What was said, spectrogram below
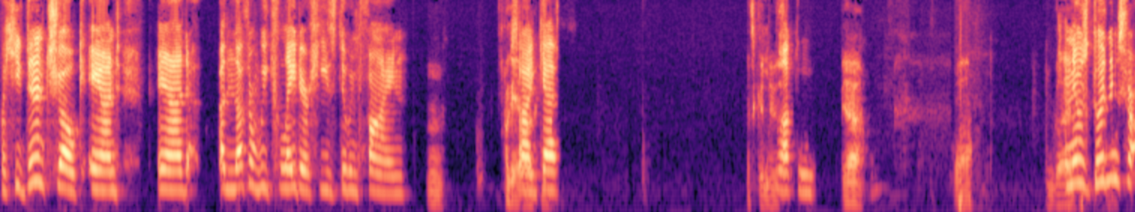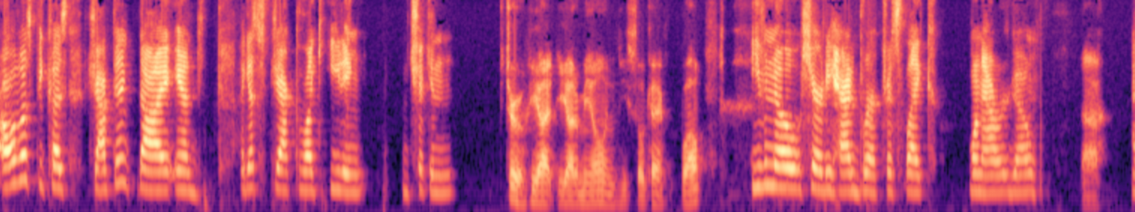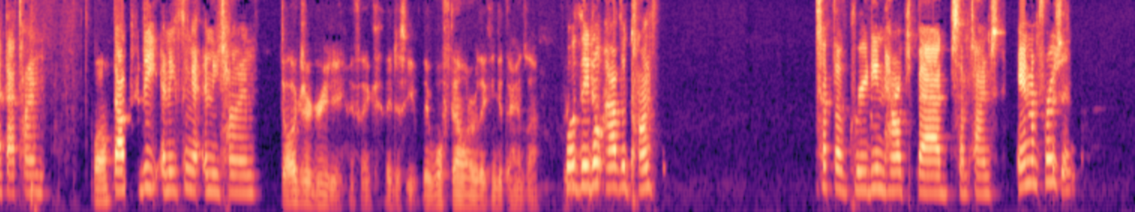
But he didn't choke and and another week later he's doing fine. Mm. Okay. so I guess that's good news. lucky. Yeah. Well, I'm glad. And it was good news for all of us because Jack didn't die, and I guess Jack liked eating chicken, It's true. He got he got a meal and he's okay. Well, even though he already had breakfast like one hour ago uh, at that time. well, Dogs could eat anything at any time. dogs are greedy. I think they just eat. They wolf down whatever they can get their hands on. Well, they don't have the concept of greedy and how it's bad sometimes. And I'm frozen.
